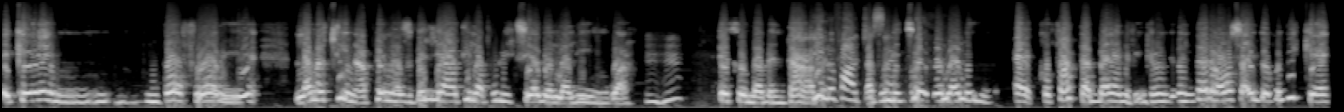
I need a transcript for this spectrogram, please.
e che è un po' fuori, la mattina appena svegliati la pulizia della lingua. Mm-hmm. È fondamentale. Io lo faccio. La pulizia sempre. della lingua, ecco, fatta bene finché non diventa rosa e dopodiché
